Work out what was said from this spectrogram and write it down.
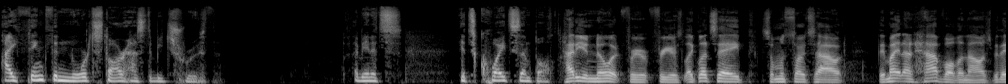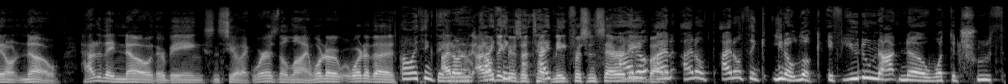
I think the north star has to be truth. I mean, it's it's quite simple. How do you know it for your, for your like? Let's say someone starts out, they might not have all the knowledge, but they don't know. How do they know they're being sincere? Like, where's the line? What are what are the? Oh, I think they I don't. know. I don't I think, think- there's a technique for sincerity, I don't, but I, I don't. I don't think you know. Look, if you do not know what the truth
